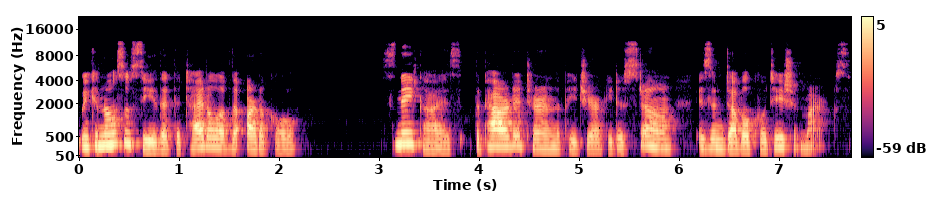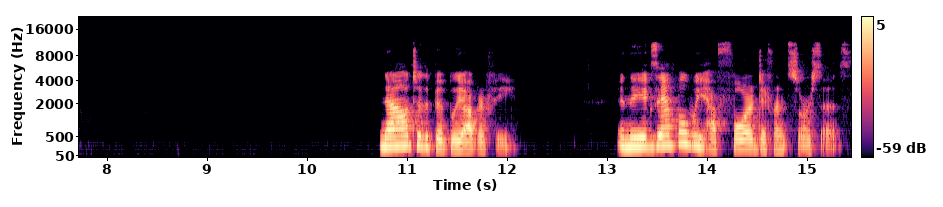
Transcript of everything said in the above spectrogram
We can also see that the title of the article, Snake Eyes, The Power to Turn the Patriarchy to Stone, is in double quotation marks. Now to the bibliography. In the example, we have four different sources.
